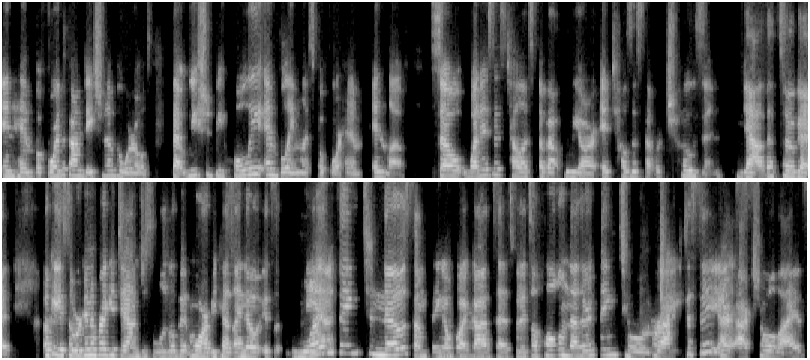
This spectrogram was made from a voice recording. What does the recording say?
in him before the foundation of the world, that we should be holy and blameless before him in love. So, what does this tell us about who we are? It tells us that we're chosen. yeah that's so good okay so we're going to break it down just a little bit more because i know it's one Yes. thing to know something of what Mhm. god says but it's a whole nother thing to Totally. practice it in our actual lives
